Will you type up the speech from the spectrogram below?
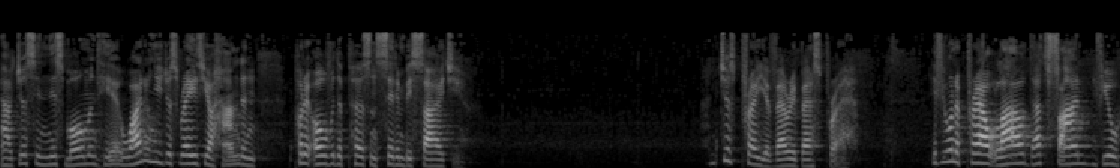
Now, just in this moment here, why don't you just raise your hand and Put it over the person sitting beside you. And just pray your very best prayer. If you want to pray out loud, that's fine. If you,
